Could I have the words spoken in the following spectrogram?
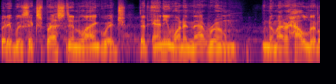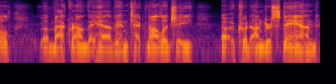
but it was expressed in language that anyone in that room, no matter how little uh, background they have in technology, uh, could understand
